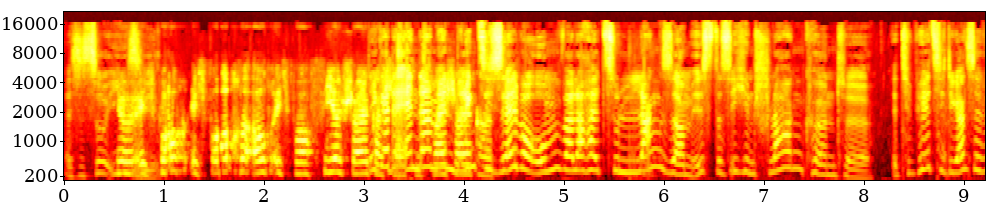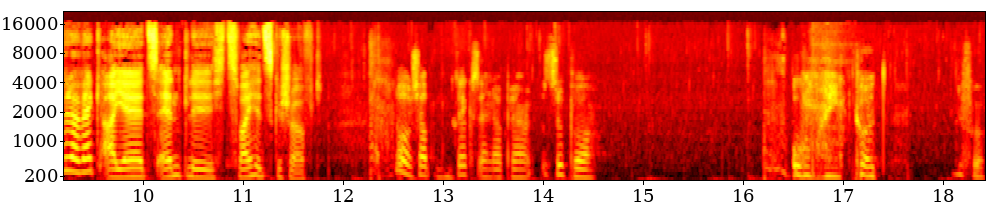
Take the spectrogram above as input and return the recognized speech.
Es ist so easy. Ja, ich brauch, ich brauche auch, ich brauche vier Schalker. Digga, der Enderman bringt sich selber um, weil er halt zu langsam ist, dass ich ihn schlagen könnte. Er tippiert sich die ganze Zeit wieder weg. Ah, jetzt, endlich. Zwei Hits geschafft. So, ich habe sechs Enderperlen. Super. Oh mein Gott. Hilfe.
